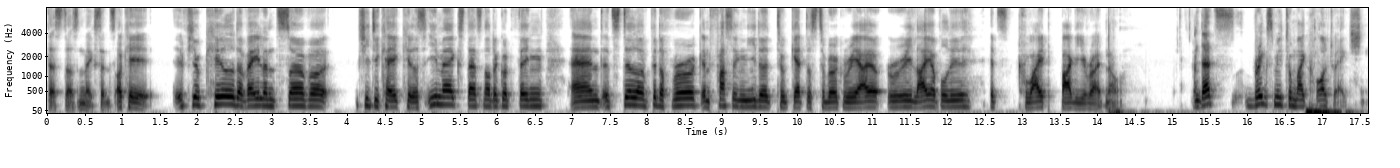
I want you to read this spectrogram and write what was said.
this doesn't make sense. Okay, if you kill the Wayland server, GTK kills Emacs, that's not a good thing. And it's still a bit of work and fussing needed to get this to work reliably. It's quite buggy right now. And that brings me to my call to action.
